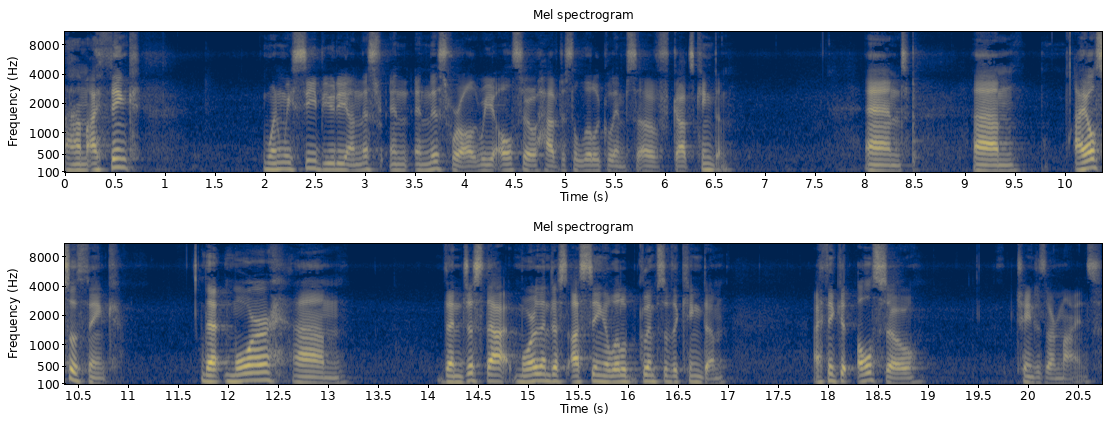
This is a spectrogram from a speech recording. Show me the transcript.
um, I think when we see beauty on this, in, in this world, we also have just a little glimpse of God's kingdom. And um, I also think that more um, than just that, more than just us seeing a little glimpse of the kingdom, I think it also changes our minds.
